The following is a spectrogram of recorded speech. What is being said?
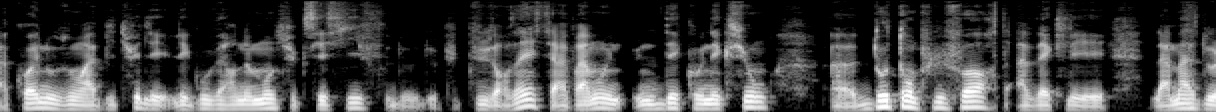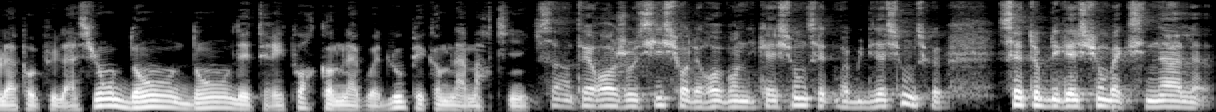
à quoi nous ont habitués les, les gouvernements successifs de, depuis plusieurs années, c'est vraiment une, une déconnexion euh, d'autant plus forte avec les, la masse de la population dans, dans des territoires comme la Guadeloupe et comme la Martinique. Ça interroge aussi sur les revendications de cette mobilisation, parce que cette obligation vaccinale,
